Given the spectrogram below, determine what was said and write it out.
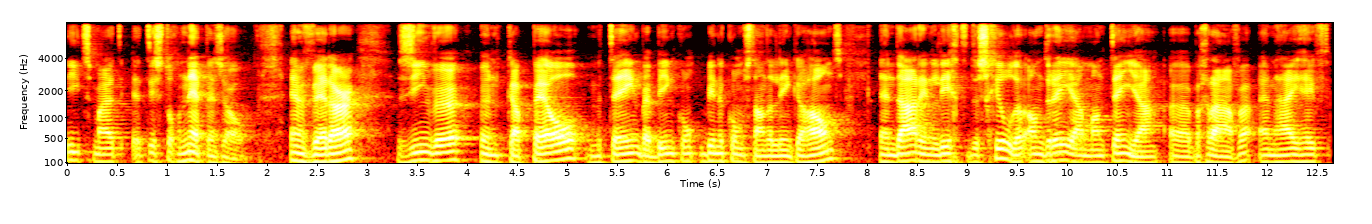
iets, maar het, is toch nep en zo. En verder zien we een kapel meteen bij binnenkom- binnenkomst aan de linkerhand. En daarin ligt de schilder Andrea Mantegna eh, begraven. En hij heeft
